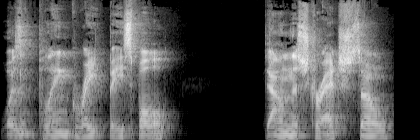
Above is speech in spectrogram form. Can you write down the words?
wasn't playing great baseball down the stretch, so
